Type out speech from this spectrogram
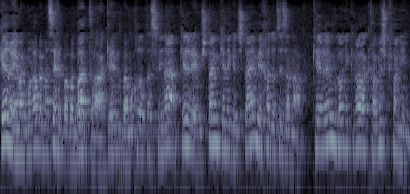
כרם, הגמרא במסכת בבא בתרא, כן, במוכרת הספינה, כרם, שתיים כנגד שתיים ואחד יוצא זנב. כרם לא נקרא רק חמש גפנים.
